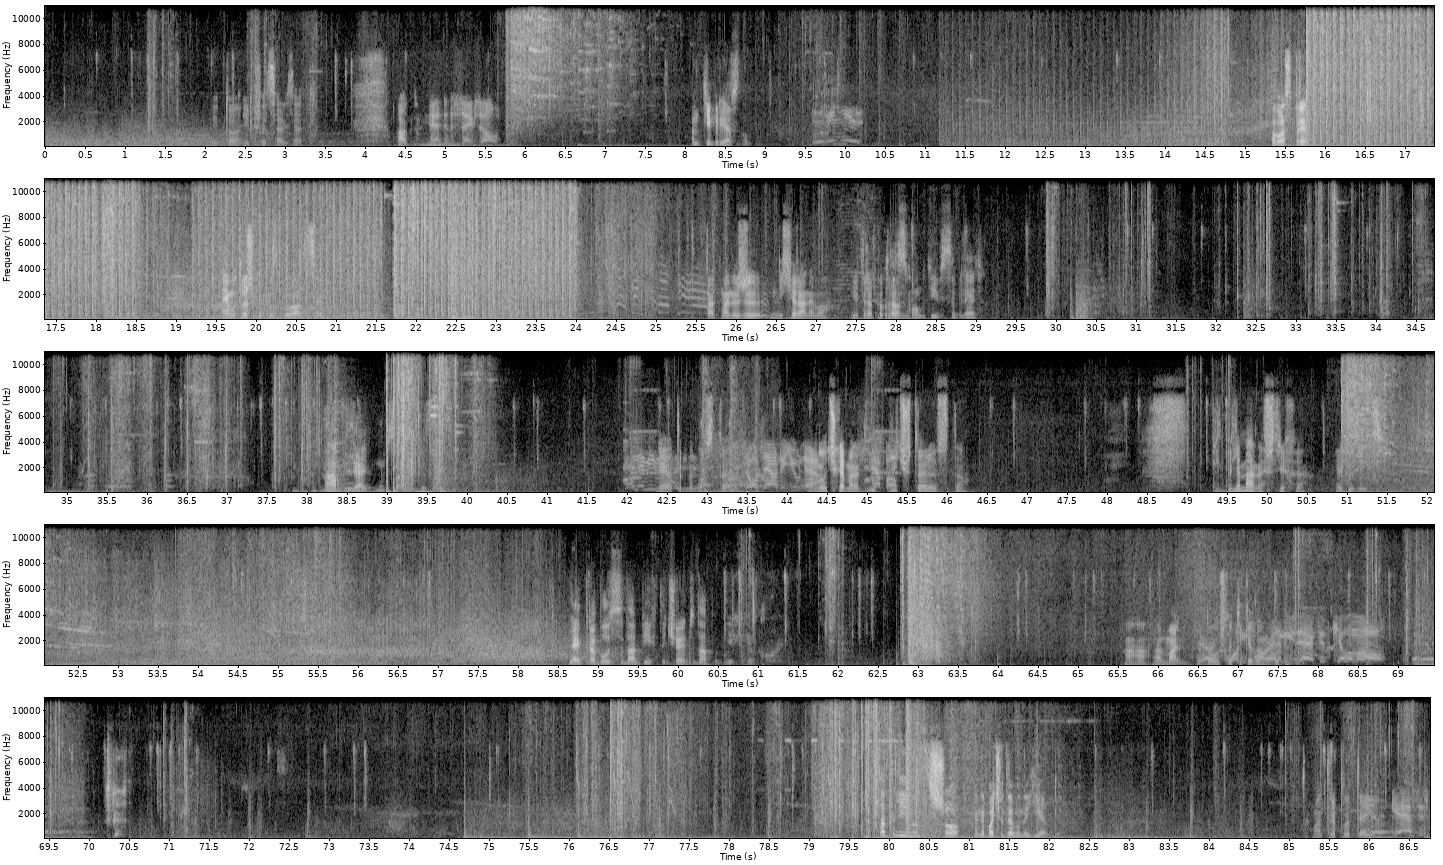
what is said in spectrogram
І то ліпше це взяти. Ладно. Head to the safe zone. Там тіп Або сприг. Я йому трошки позбивав цей. Напнув. Так, в мене вже ніхера нема. Мені треба Куди патрони. смок дівся, блядь? А, блядь, ну все, не пізда. Ні, я тебе не встиг. It's all down to you А, now. Ну, чекай, в мене 2400. Блін, біля мене штрихи. Я йду звідси. Блядь, треба було сюди бігти. Чого я туди побіг? Йоп. Ага, нормально. Я There думав, are що тільки 24 там буде. Та блін, ну що? Я не бачу, де вони є, блін. Так, у мене три плити є. Gas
